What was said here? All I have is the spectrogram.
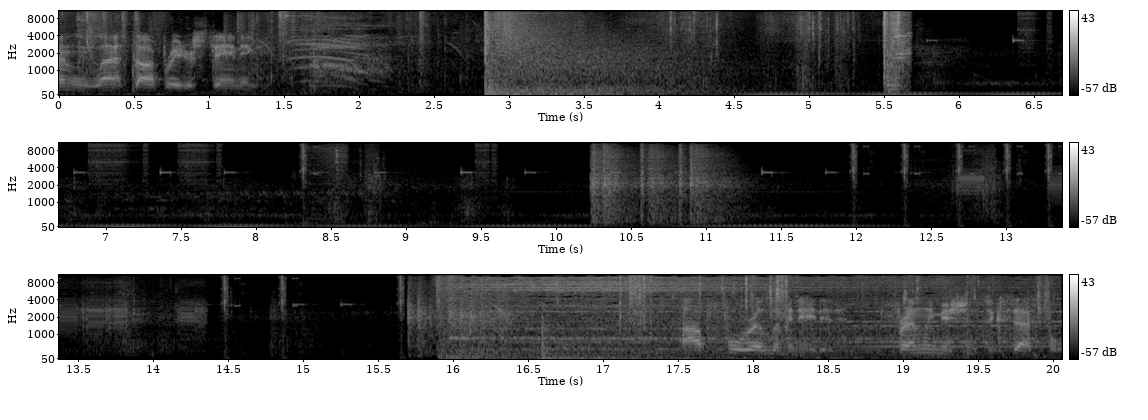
Friendly, last operator standing. Op 4 eliminated. Friendly mission successful.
